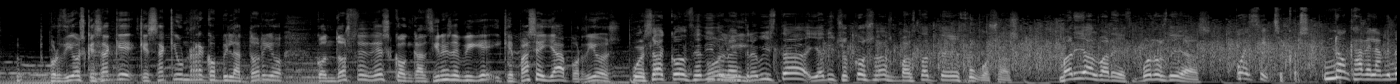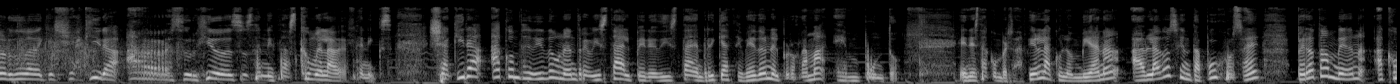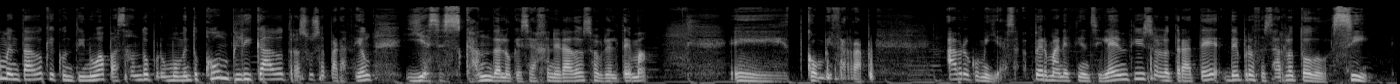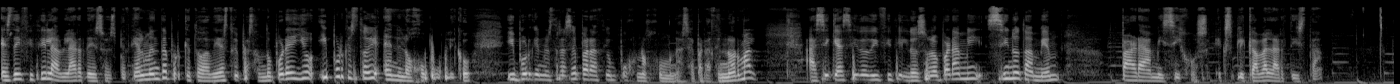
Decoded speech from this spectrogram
Por Dios, que saque, que saque un recopilatorio con dos CDs con canciones de Biggie y que pase ya, por Dios. Pues ha concedido una Oli. entrevista y ha dicho cosas bastante jugosas. María Álvarez, buenos días. Pues sí, chicos, no cabe la menor duda de que Shakira ha resurgido de sus cenizas como el ave fénix. Shakira ha concedido una entrevista al periodista Enrique Acevedo en el programa En Punto. En esta conversación, la colombiana ha hablado sin tapujos, ¿eh? pero también ha comentado que continúa pasando por un momento complicado tras su separación y ese escándalo que se ha generado sobre el tema eh, con Bizarrap. Abro comillas, permanecí en silencio y solo traté de procesarlo todo. Sí, es difícil hablar de eso, especialmente porque todavía estoy pasando por ello y porque estoy en el ojo público y porque nuestra separación pues, no es como una separación normal. Así que ha sido difícil no solo para mí, sino también para mis hijos, explicaba el artista.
